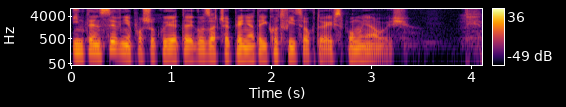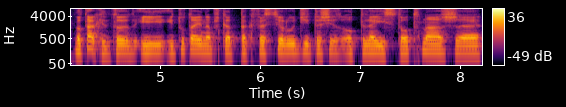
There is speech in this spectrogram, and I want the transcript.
intensywnie poszukuje tego zaczepienia, tej kotwicy, o której wspomniałeś. No tak, to i, i tutaj na przykład ta kwestia ludzi też jest o tyle istotna, że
